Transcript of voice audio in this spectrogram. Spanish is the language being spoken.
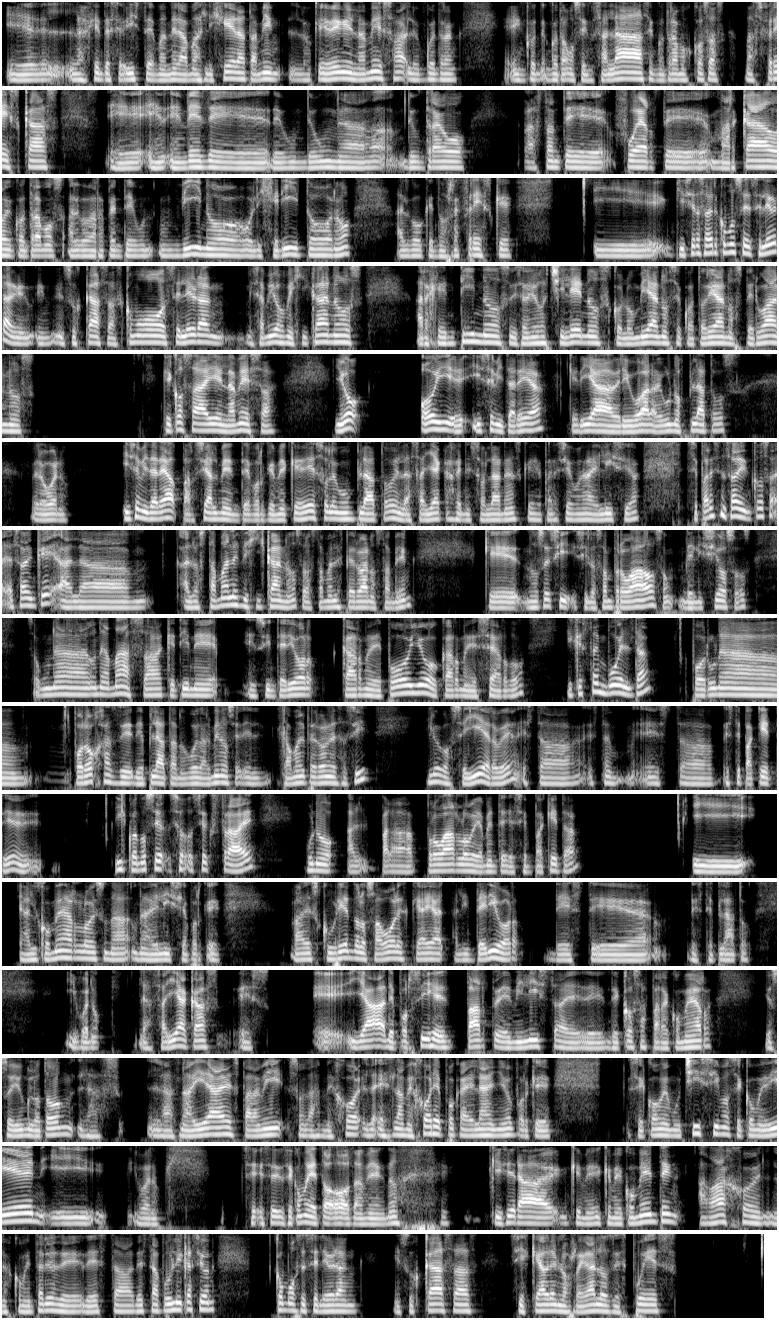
eh, la gente se viste de manera más ligera, también lo que ven en la mesa lo encuentran, encontramos ensaladas, encontramos cosas más frescas, eh, en, vez de, de, un, de, una, de un trago bastante fuerte, marcado, encontramos algo de repente un, un vino o ligerito, ¿no? Algo que nos refresque. Y quisiera saber cómo se celebran en, sus casas, cómo celebran mis amigos mexicanos, argentinos, mis amigos chilenos, colombianos, ecuatorianos, peruanos. ¿Qué cosa hay en la mesa? Yo hoy eh, hice mi tarea, quería averiguar algunos platos, pero bueno, hice mi tarea parcialmente porque me quedé solo en un plato, en las hallacas venezolanas, que me parecían una delicia. Se parecen, ¿saben, cosa? ¿saben qué? A, la, a los tamales mexicanos, a los tamales peruanos también que no sé si, si los han probado, son deliciosos. Son una, una, masa que tiene en su interior carne de pollo o carne de cerdo y que está envuelta por una por hojas de, plátano. Bueno, al menos el, tamal peruano es así. Y luego se hierve esta, esta, esta, este paquete y cuando se, se, extrae, uno al, para probarlo obviamente desempaqueta y al comerlo es una, una delicia porque va descubriendo los sabores que hay al, interior de este, de este plato. Y bueno, las ayacas es eh, ya de por sí es parte de mi lista de, cosas para comer. Yo soy un glotón. Las, las navidades para mí son las mejor, es la mejor época del año porque se come muchísimo, se come bien y, bueno, se, se, come de todo también, ¿no? quisiera que me, que me, comenten abajo en los comentarios de, esta, de esta publicación cómo se celebran en sus casas, si es que abren los regalos después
